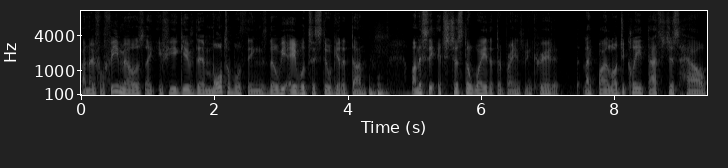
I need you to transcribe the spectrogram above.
I know for females, like if you give them multiple things, they'll be able to still get it done. Honestly, it's just the way that the brain's been created. Like biologically, that's just how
